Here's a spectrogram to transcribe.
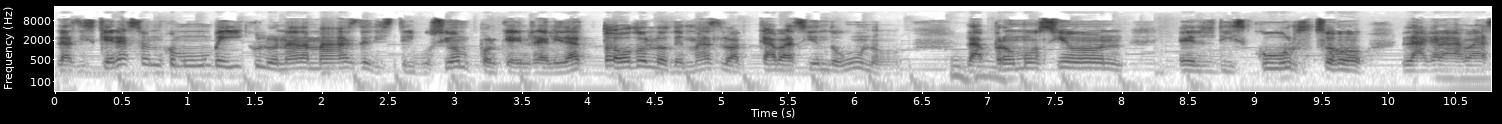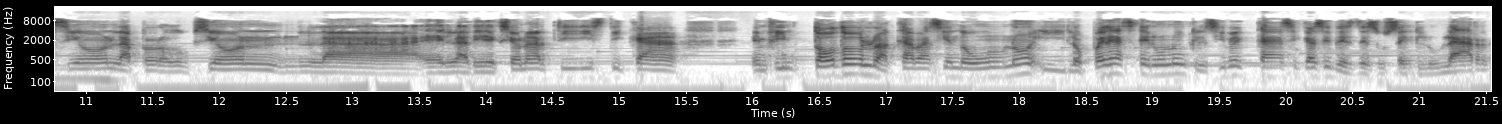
las disqueras son como un vehículo nada más de distribución, porque en realidad todo lo demás lo acaba haciendo uno. La promoción, el discurso, la grabación, la producción, la, eh, la, dirección artística, en fin, todo lo acaba haciendo uno y lo puede hacer uno inclusive casi casi desde su celular,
